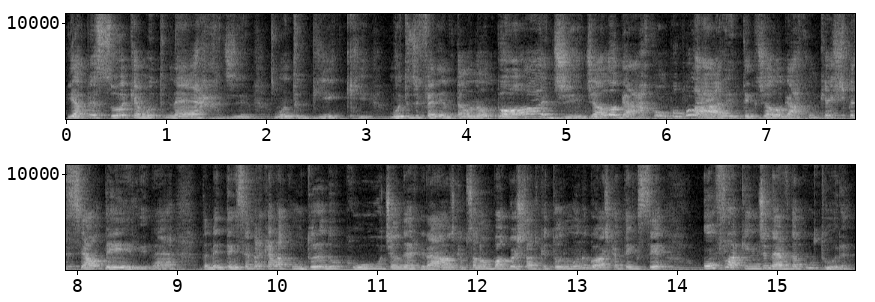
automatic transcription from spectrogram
E a pessoa que é muito nerd, muito geek, muito diferentão, não pode dialogar com o popular. Ele tem que dialogar com o que é especial dele, né? Também tem sempre aquela cultura do cult, underground, que a pessoa não pode gostar do que todo mundo gosta, que tem que ser um floquinho de neve da cultura.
